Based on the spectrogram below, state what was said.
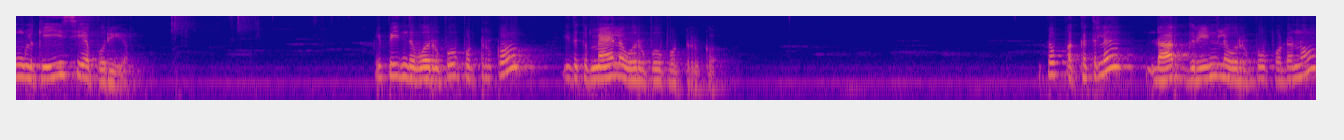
உங்களுக்கு ஈஸியாக புரியும். இப்போ இந்த ஒரு பூ போட்டிருக்கோம். இதுக்கு மேலே ஒரு பூ போட்டிருக்கோம். இப்போ பக்கத்தில் டார்க் க்ரீனில் ஒரு பூ போடணும்.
